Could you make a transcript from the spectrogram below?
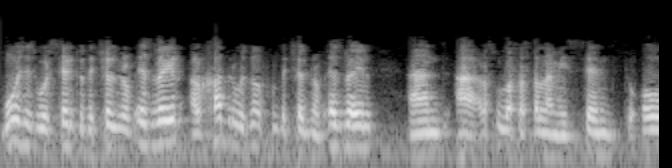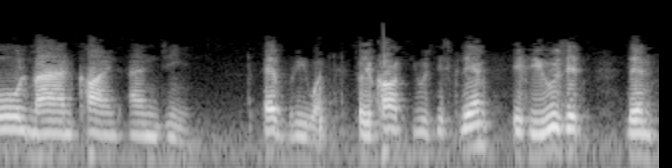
Moses was sent to the children of Israel. Al-Khadr was not from the children of Israel and uh, Rasulullah is sent to all mankind and jinn, everyone. So you can't use this claim. If you use it, then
